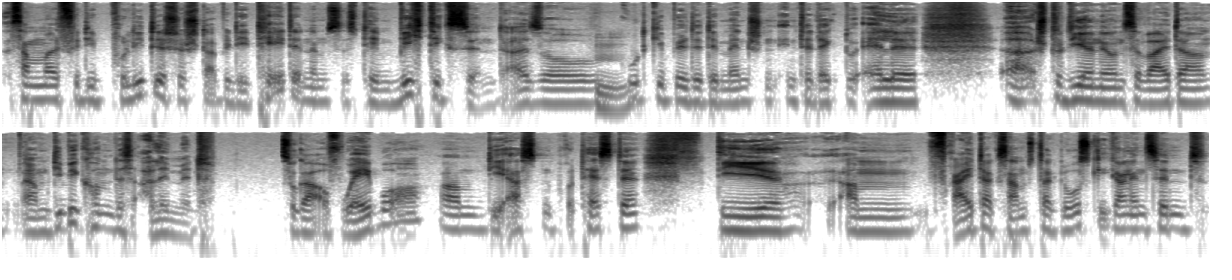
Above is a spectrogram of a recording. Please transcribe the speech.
sagen wir mal, für die politische Stabilität in einem System wichtig sind, also mhm. gut gebildete Menschen, Intellektuelle, äh, Studierende und so weiter, ähm, die bekommen das alle mit sogar auf Weibo ähm, die ersten Proteste, die am Freitag, Samstag losgegangen sind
